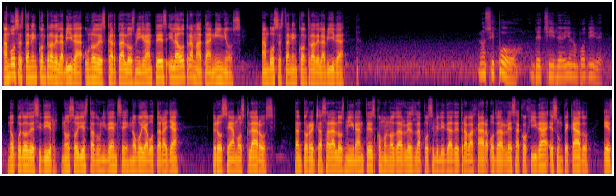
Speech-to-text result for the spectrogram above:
Ambos están en contra de la vida. Uno descarta a los migrantes y la otra mata a niños. Ambos están en contra de la vida. No No puedo decidir, no soy estadounidense, no voy a votar allá. Pero seamos claros, tanto rechazar a los migrantes como no darles la posibilidad de trabajar o darles acogida es un pecado, es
